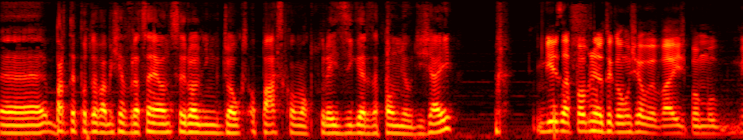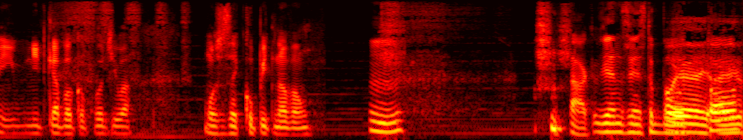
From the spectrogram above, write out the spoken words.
E, Bardzo podoba mi się wracający rolling joke z opaską, o której Ziger zapomniał dzisiaj. Nie zapomniał, tylko musiał wywalić, bo mu mi nitka w oko wchodziła. Może sobie kupić nową. Mm. Tak, więc, więc to było Ojej, to. ej,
